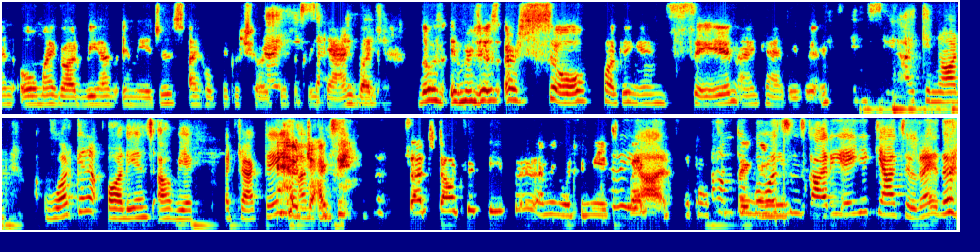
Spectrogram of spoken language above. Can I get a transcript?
And oh my god, we have images. I hope we could show it Yeah, to you, he but we can't. But those images are so fucking insane. I can't even. insane. I cannot. What kind of audience are we attracting? Attracting such toxic people. I mean, what can we अरे expect? यार, A toxic हम तो thing, I बहुत mean. संस्कारी है ये क्या चल रहा है इधर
